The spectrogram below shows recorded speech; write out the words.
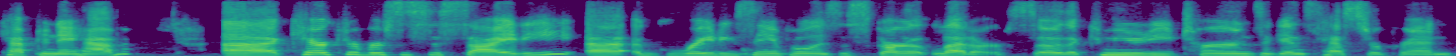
Captain Ahab. Uh, character versus society, uh, a great example is the Scarlet Letter. So the community turns against Hester Prynne.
